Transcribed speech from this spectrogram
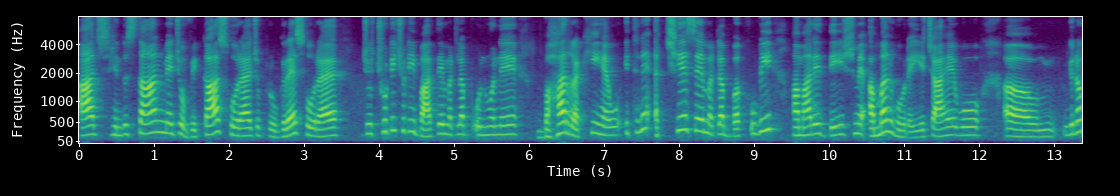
आज हिंदुस्तान में जो विकास हो रहा है जो प्रोग्रेस हो रहा है जो छोटी छोटी बातें मतलब उन्होंने बाहर रखी हैं, वो इतने अच्छे से मतलब बखूबी हमारे देश में अमल हो रही है। चाहे वो यू नो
